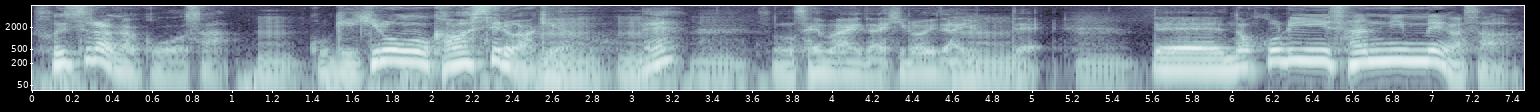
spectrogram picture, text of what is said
そいつらがこうさ、こう激論を交わしてるわけよ、ね、その狭いだ広いだ言って、で残り3人目がさ、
